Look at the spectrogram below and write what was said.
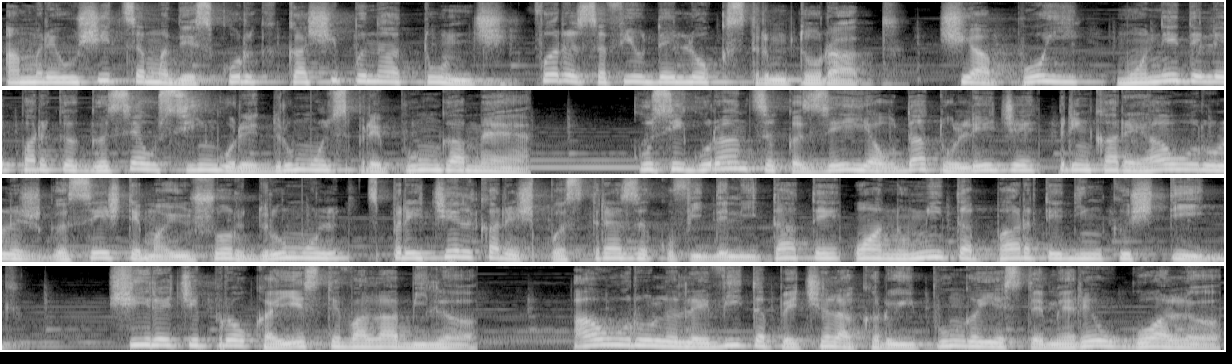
Am reușit să mă descurc ca și până atunci, fără să fiu deloc strâmtorat. Și apoi, monedele parcă găseau singure drumul spre punga mea. Cu siguranță că zeii au dat o lege prin care aurul își găsește mai ușor drumul spre cel care își păstrează cu fidelitate o anumită parte din câștig. Și reciproca este valabilă. Aurul îl evită pe cel a cărui pungă este mereu goală.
